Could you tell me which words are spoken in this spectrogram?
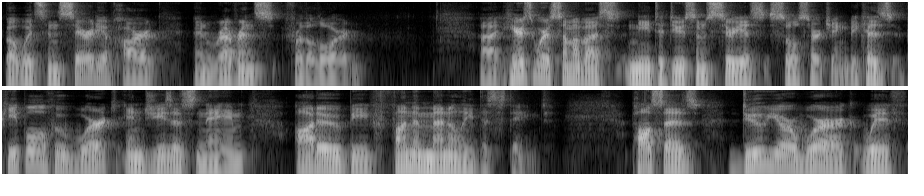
but with sincerity of heart and reverence for the Lord. Uh, here's where some of us need to do some serious soul searching because people who work in Jesus' name ought to be fundamentally distinct. Paul says, Do your work with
